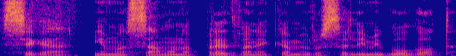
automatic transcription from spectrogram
Сега има само напредване към Иерусалим и Голгота.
